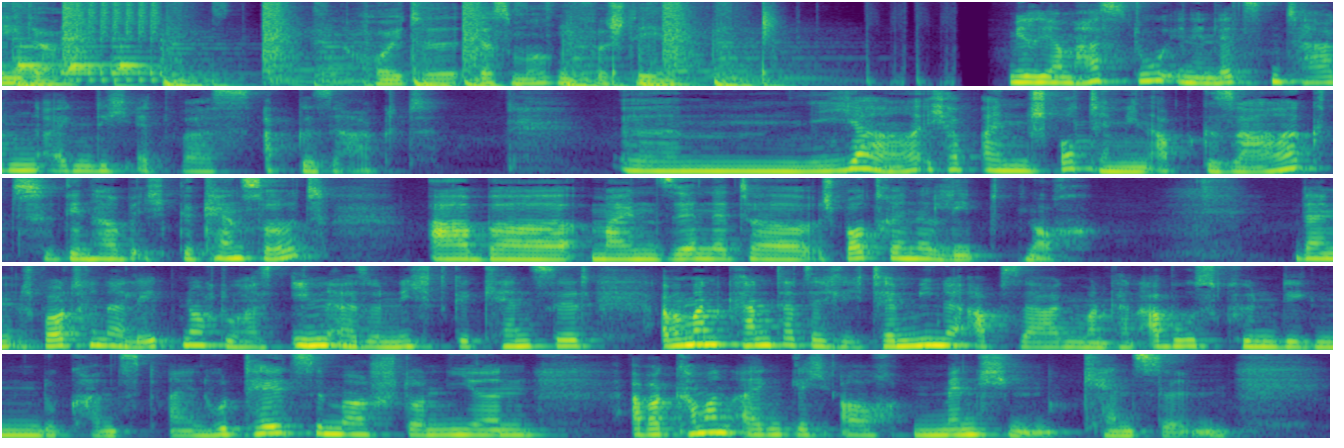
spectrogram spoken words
Ada. Heute das Morgen verstehen. Miriam, hast du in den letzten Tagen eigentlich etwas abgesagt? Ähm, ja, ich habe einen Sporttermin abgesagt, den habe ich gecancelt, aber mein sehr netter Sporttrainer lebt noch. Dein Sporttrainer lebt noch, du hast ihn also nicht gecancelt, aber man kann tatsächlich Termine absagen, man kann Abos kündigen, du kannst ein Hotelzimmer stornieren, aber kann man eigentlich auch Menschen canceln?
